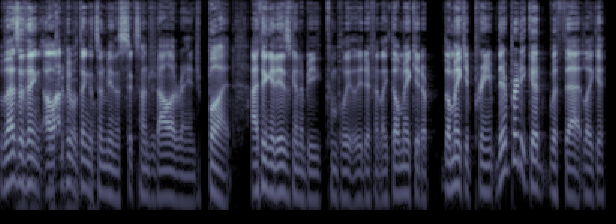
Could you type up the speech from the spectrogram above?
Well, that's the thing. A lot of people think it's gonna be in the six hundred dollar range, but I think it is gonna be completely different. Like they'll make it a, they'll make it pre. They're pretty good with that. Like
